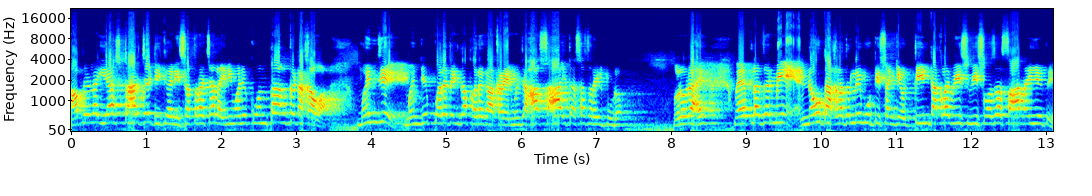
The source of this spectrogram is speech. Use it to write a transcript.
आपल्याला या स्टारच्या ठिकाणी सतराच्या लाईनीमध्ये कोणता अंक टाकावा? म्हणजे म्हणजे परत एकदा फरक अकरा येईल. म्हणजे हा सहा इथं असाच राहील पुढं. बरोबर आहे? मग यातला जर मी नऊ टाकला तर लई मोठी संख्या होती तीन टाकला वीस वीस वजा सहा नाही येते.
